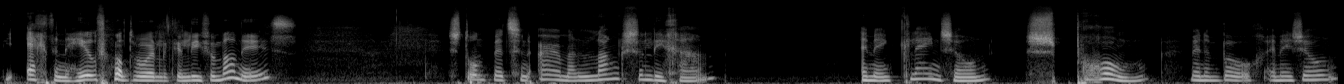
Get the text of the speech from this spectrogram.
die echt een heel verantwoordelijke, lieve man is, stond met zijn armen langs zijn lichaam. En mijn kleinzoon sprong met een boog. En mijn zoon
